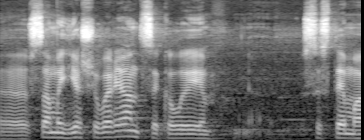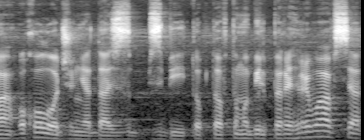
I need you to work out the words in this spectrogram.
Е, Саме гірший варіант це коли система охолодження дасть збій, тобто автомобіль перегрівався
